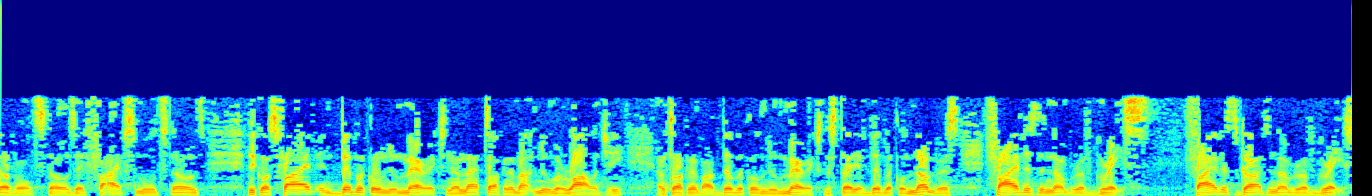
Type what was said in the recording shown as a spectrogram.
several stones, it five smooth stones. Because five in biblical numerics, and I'm not talking about numerology, I'm talking about biblical numerics, the study of biblical numbers. Five is the number of grace. Five is God's number of grace.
